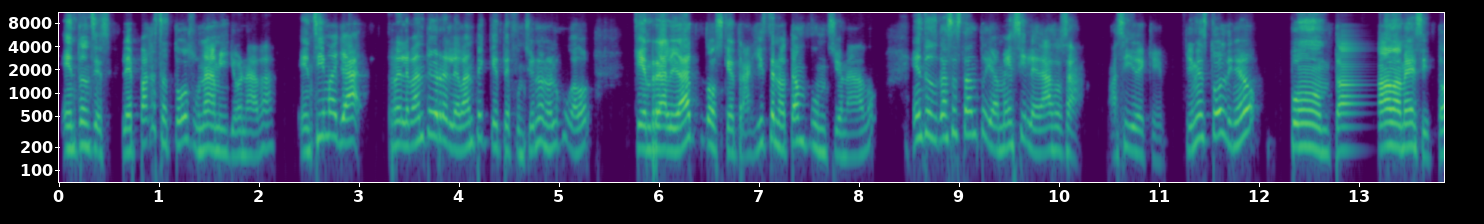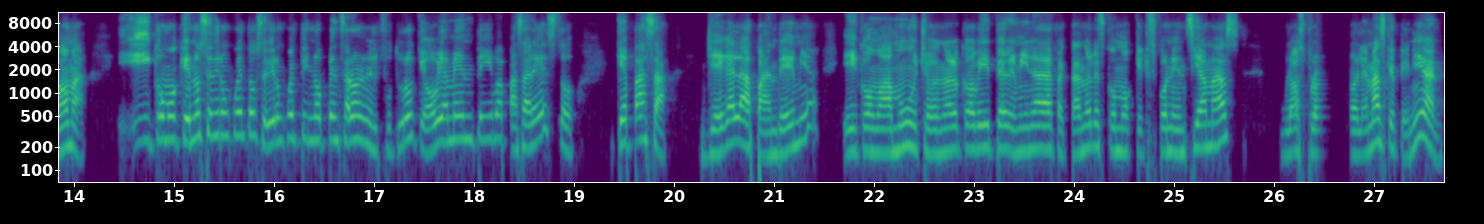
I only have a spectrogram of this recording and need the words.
entonces le pagas a todos una millonada, encima ya relevante o irrelevante que te funcione o no el jugador, que en realidad los que trajiste no te han funcionado, entonces gastas tanto y a Messi le das, o sea, así de que tienes todo el dinero, ¡pum! Toma Messi, toma. Y como que no se dieron cuenta o se dieron cuenta y no pensaron en el futuro que obviamente iba a pasar esto. ¿Qué pasa? Llega la pandemia y como a muchos, ¿no? El COVID termina afectándoles como que exponencia más los problemas que tenían.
